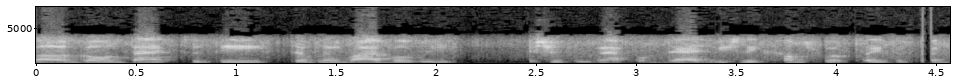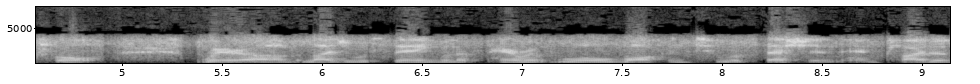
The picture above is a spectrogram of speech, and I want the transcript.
uh, going back to the sibling rivalry issue, for example, that usually comes from a place of control, where um, Elijah was saying when a parent will walk into a session and try to,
